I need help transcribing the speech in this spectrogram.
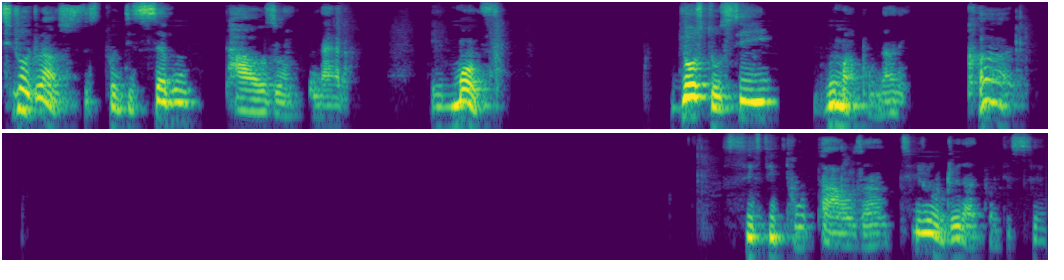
327,000 naira a month. Just to see woman punani. God. Sixty-two thousand three hundred and twenty-seven,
